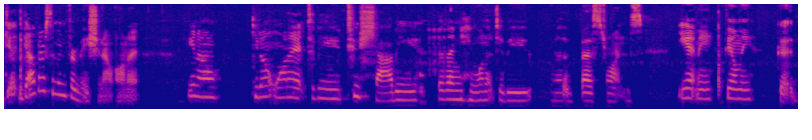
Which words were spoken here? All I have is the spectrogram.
Get gather some information out on it. You know, you don't want it to be too shabby, but then you want it to be one of the best ones. You get me? Feel me? Good.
